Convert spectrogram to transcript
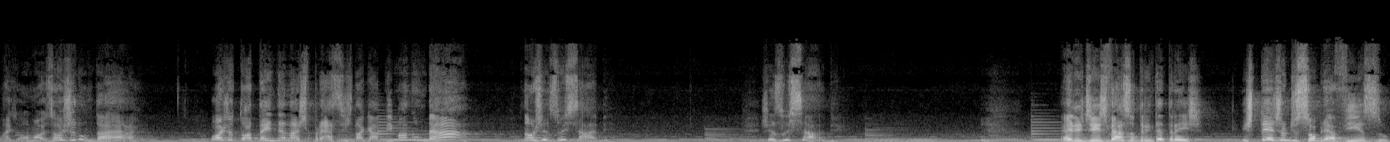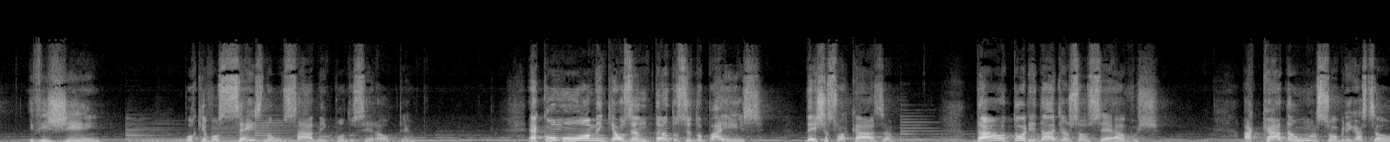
Mas, mas hoje não dá. Hoje eu estou atendendo as preces da Gabi, mas não dá. Não, Jesus sabe. Jesus sabe. Ele diz, verso 33: Estejam de sobreaviso e vigiem, porque vocês não sabem quando será o tempo. É como um homem que, ausentando-se do país, deixa sua casa, dá autoridade aos seus servos, a cada um a sua obrigação,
